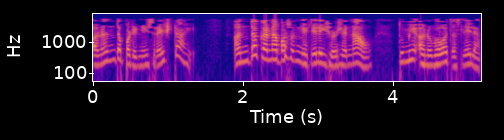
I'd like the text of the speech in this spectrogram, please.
अनंत पटीने श्रेष्ठ आहे. अंतकरणापासून घेतलेले ईश्वराचे नाव तुम्ही अनुभवत असलेल्या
